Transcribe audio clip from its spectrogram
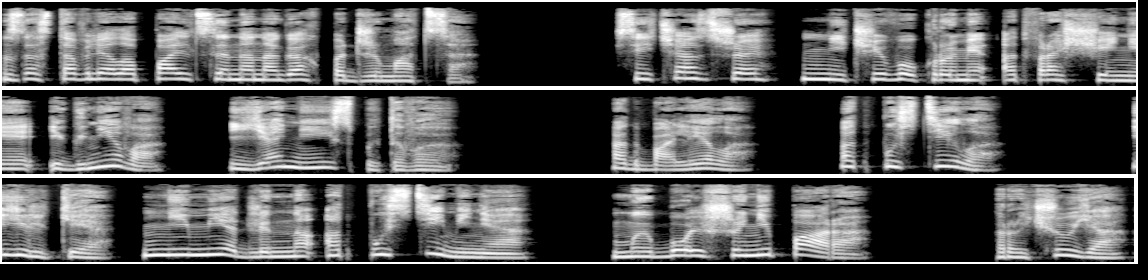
заставляла пальцы на ногах поджиматься. Сейчас же ничего, кроме отвращения и гнева, я не испытываю. Отболела, отпустила, «Ильке, немедленно отпусти меня! Мы больше не пара!» Рычу я,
